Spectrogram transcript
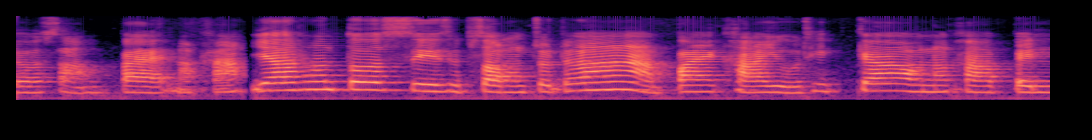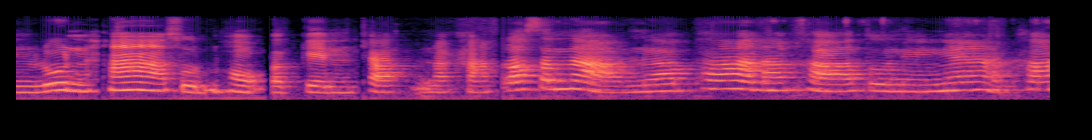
L38 นะคะ ยาวทั้งตัว42.5ปลายขาอยู่ที่9นะคะ เป็นรุ่น506ประเกันชัดนะคะ ลักษณะเนื้อผ้านะคะ ตัวนี้เนี่ยผ้า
